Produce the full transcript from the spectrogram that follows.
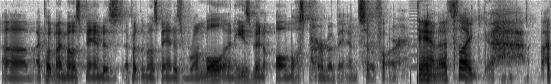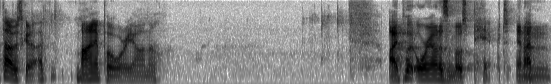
Um, I put my most banned as I put the most banned as Rumble, and he's been almost perma banned so far. Damn, that's like I thought it was good. I, mine I put Orianna. I put Orianna as the most picked, and I'm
